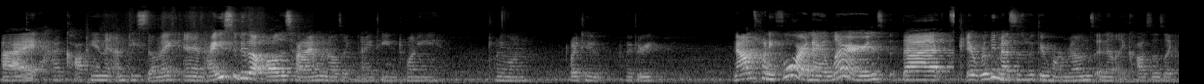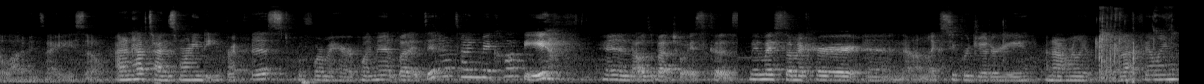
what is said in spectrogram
I had coffee in an empty stomach and I used to do that all the time when I was like 19, 20, 21, 22, 23 now I'm 24 and I learned that it really messes with your hormones and it like causes like a lot of anxiety. So I didn't have time this morning to eat breakfast before my hair appointment, but I did have time to make coffee. And that was a bad choice because made my stomach hurt and now I'm like super jittery and I don't really love that feeling.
